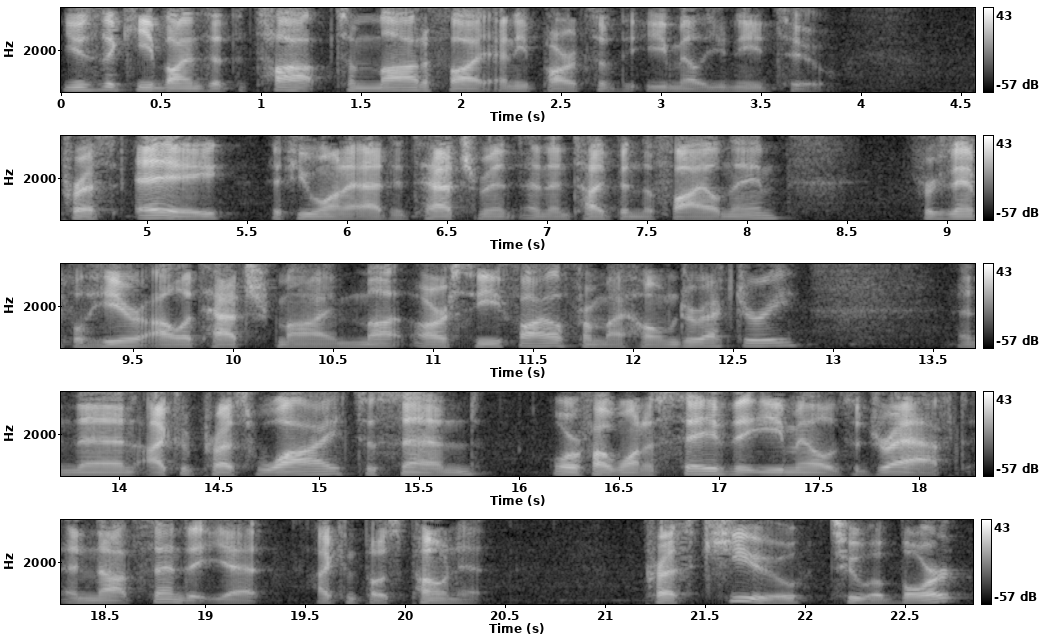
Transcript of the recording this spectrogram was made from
use the keybinds at the top to modify any parts of the email you need to. Press A if you want to add an attachment and then type in the file name. For example, here I'll attach my mutt.rc file from my home directory, and then I could press Y to send, or if I want to save the email as a draft and not send it yet, I can postpone it. Press Q to abort,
